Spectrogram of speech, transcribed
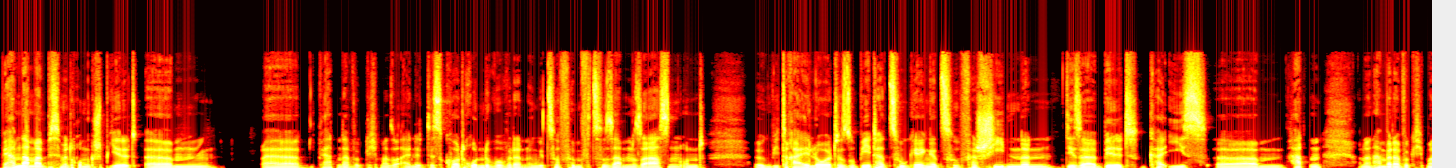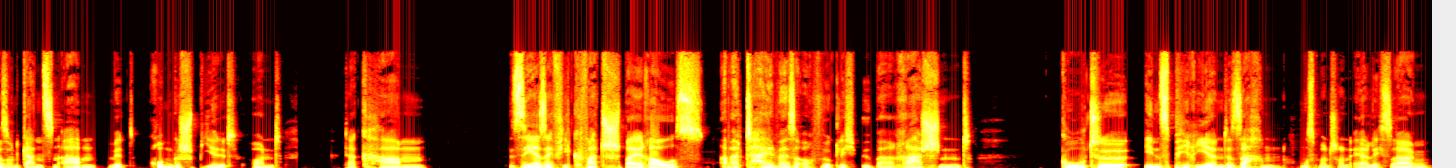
Wir haben da mal ein bisschen mit rumgespielt. Ähm, äh, wir hatten da wirklich mal so eine Discord-Runde, wo wir dann irgendwie zu fünf zusammensaßen und irgendwie drei Leute so Beta-Zugänge zu verschiedenen dieser Bild-KIs ähm, hatten. Und dann haben wir da wirklich mal so einen ganzen Abend mit rumgespielt und da kam sehr, sehr viel Quatsch bei raus, aber teilweise auch wirklich überraschend gute, inspirierende Sachen, muss man schon ehrlich sagen.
